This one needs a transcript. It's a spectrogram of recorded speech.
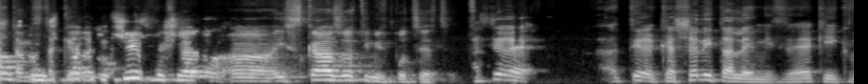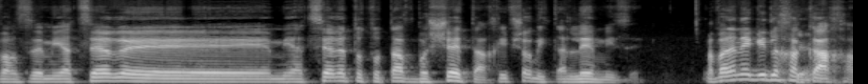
שאתה מסתכל... בוא נאמר, תמשיך ושהעסקה הזאת מתפוצצת. אז תראה, תראה, קשה להתעלם מזה, כי כבר זה מייצר, מייצר את אותותיו בשטח, אי אפשר להתעלם מזה. אבל אני אגיד לך כן. ככה,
